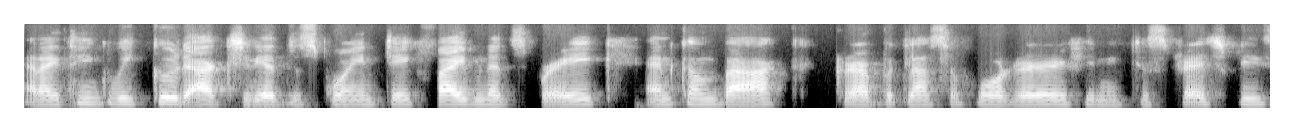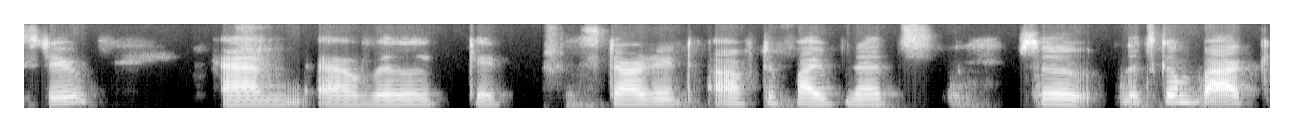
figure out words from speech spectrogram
And I think we could actually at this point take five minutes break and come back, grab a glass of water. If you need to stretch, please do. And uh, we'll get started after five minutes. So let's come back.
